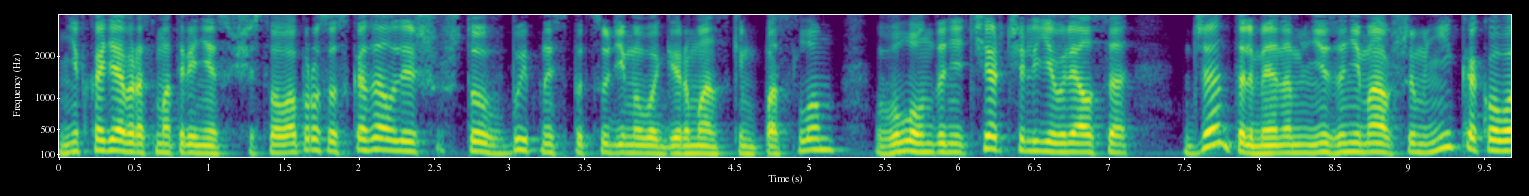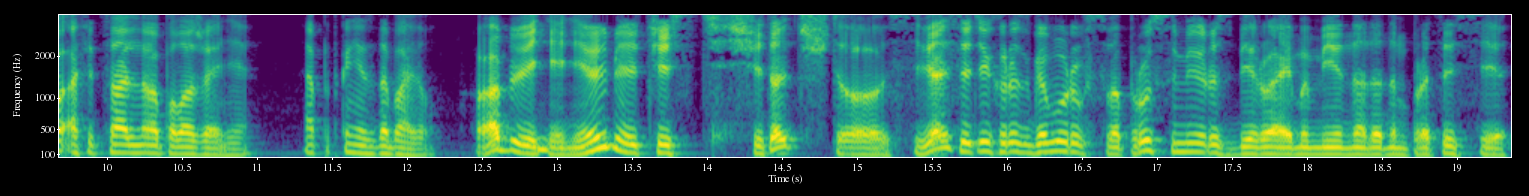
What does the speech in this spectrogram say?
не входя в рассмотрение существа вопроса, сказал лишь, что в бытность подсудимого германским послом в Лондоне Черчилль являлся джентльменом, не занимавшим никакого официального положения. А под конец добавил – Обвинение имеет честь считать, что связь этих разговоров с вопросами, разбираемыми на данном процессе,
